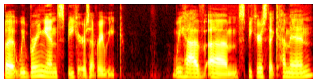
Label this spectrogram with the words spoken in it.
but we bring in speakers every week. We have um, speakers that come in,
